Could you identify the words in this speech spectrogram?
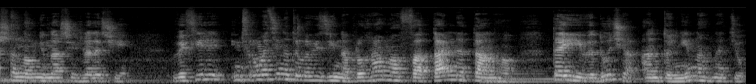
шановні наші глядачі. В ефірі інформаційно-телевізійна програма Фатальне танго та її ведуча Антоніна Гнатюк.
